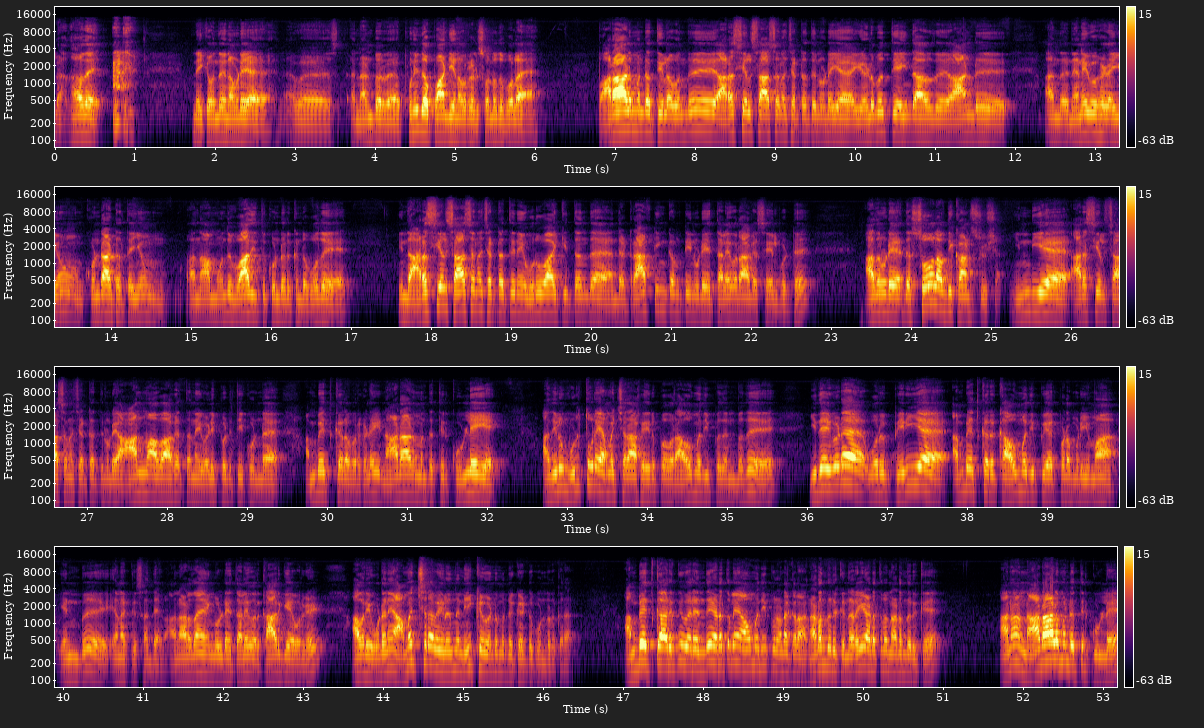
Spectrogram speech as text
இல்லை அதாவது இன்றைக்கி வந்து நம்முடைய நண்பர் புனித பாண்டியன் அவர்கள் சொன்னது போல் பாராளுமன்றத்தில் வந்து அரசியல் சாசன சட்டத்தினுடைய எழுபத்தி ஐந்தாவது ஆண்டு அந்த நினைவுகளையும் கொண்டாட்டத்தையும் நாம் வந்து விவாதித்து கொண்டிருக்கின்ற போது இந்த அரசியல் சாசன சட்டத்தினை உருவாக்கி தந்த அந்த டிராஃப்டிங் கமிட்டியினுடைய தலைவராக செயல்பட்டு அதனுடைய the soul of the constitution இந்திய அரசியல் சாசன சட்டத்தினுடைய ஆன்மாவாக தன்னை வெளிப்படுத்தி கொண்ட அம்பேத்கர் அவர்களை நாடாளுமன்றத்திற்கு உள்ளேயே அதிலும் உள்துறை அமைச்சராக இருப்பவர் அவமதிப்பது என்பது இதைவிட ஒரு பெரிய அம்பேத்கருக்கு அவமதிப்பு ஏற்பட முடியுமா என்று எனக்கு சந்தேகம். அதனால தான் எங்களுடைய தலைவர் கார்கே அவர்கள் அவரை உடனே அமைச்சரவையிலிருந்து நீக்க வேண்டும் என்று கேட்டுக்கொண்டிருக்கிறார் அம்பேத்கருக்கு வேறு எந்த இடத்துலையும் அவமதிப்பு நடக்கலாம். நடந்திருக்கு நிறைய இடத்துல நடந்திருக்கு. ஆனால் நாடாளுமன்றத்திற்குள்ளே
